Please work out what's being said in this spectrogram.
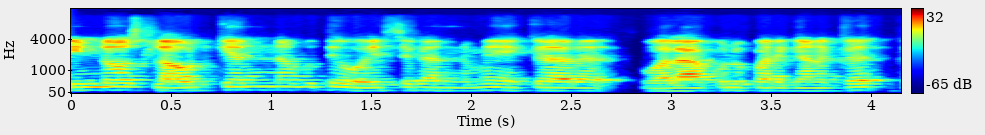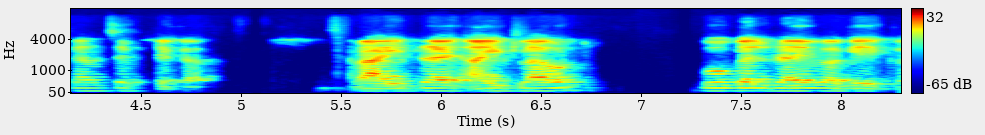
Windows Cloud කියන්න පුතේ OS එකක් නෙමෙයි ඒක අර වලාකුළු පරිගණක concept එකක්. අර iDrive iCloud Google Drive වගේ එකක්.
